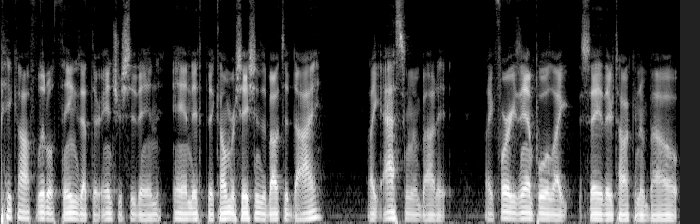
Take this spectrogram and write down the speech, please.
pick off little things that they're interested in, and if the conversation's about to die, like ask them about it. Like for example, like say they're talking about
